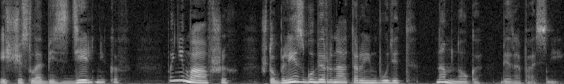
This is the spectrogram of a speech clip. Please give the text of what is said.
из числа бездельников, понимавших, что близ губернатора им будет намного безопасней.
